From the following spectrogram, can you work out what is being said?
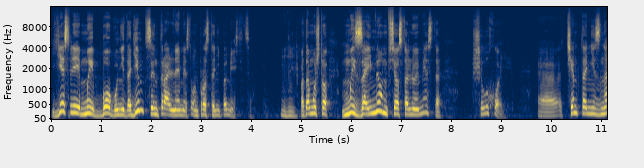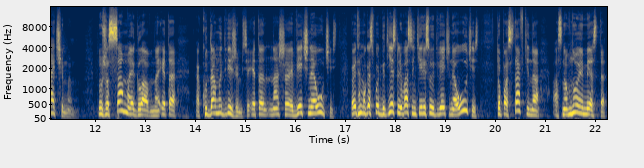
Если мы Богу не дадим центральное место, он просто не поместится. Угу. Потому что мы займем все остальное место – шелухой, э, чем-то незначимым. Потому что самое главное – это э, куда мы движемся, это наша вечная участь. Поэтому Господь говорит, если вас интересует вечная участь, то поставьте на основное место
